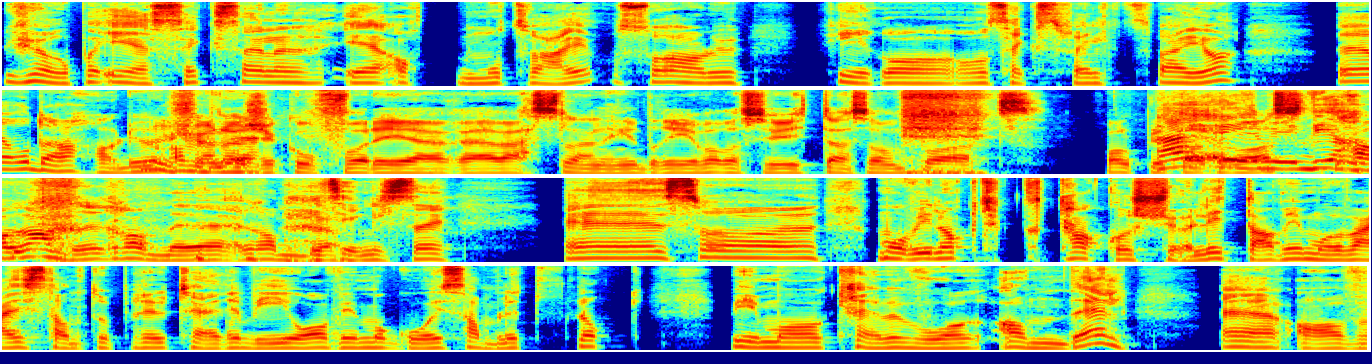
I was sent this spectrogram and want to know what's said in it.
Du kjører på E6 eller E18 mot Sverige, og så har du fire- og seksfelts veier. Eh, og da har du Jeg skjønner ikke hvorfor de vestlendinger driver og syter sånn på at folk blir tatt av rast. Vi har jo andre ramme, rammebetingelser. Eh, så må vi nok takke oss sjøl litt, da. Vi må være i stand til å prioritere, vi òg. Vi må gå i samlet flokk. Vi må kreve vår andel eh, av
